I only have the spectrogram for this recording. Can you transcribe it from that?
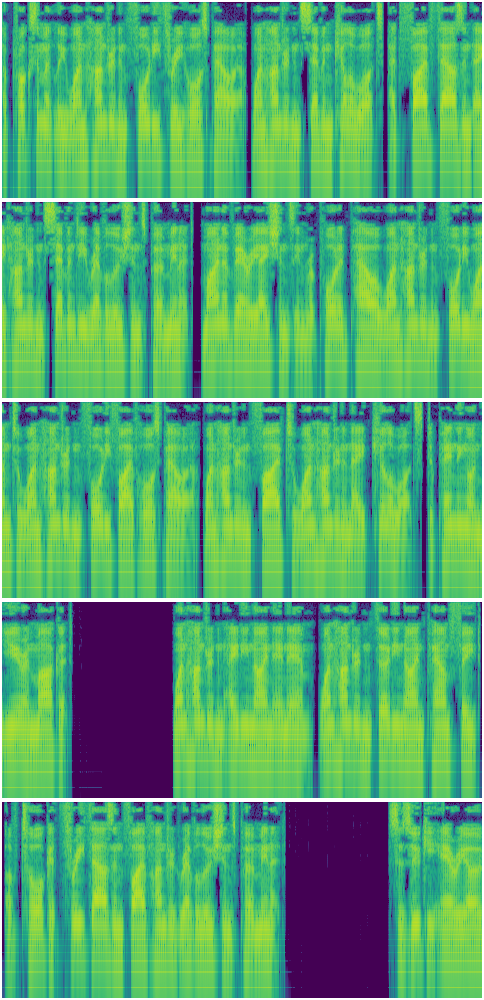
Approximately 143 horsepower 107 kilowatts at 5870 revolutions per minute. Minor variations in reported power 141 to 145 horsepower 105 to 108 kilowatts depending on year and market. 189 Nm 139 pound-feet of torque at 3500 revolutions per minute. Suzuki Aerio.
